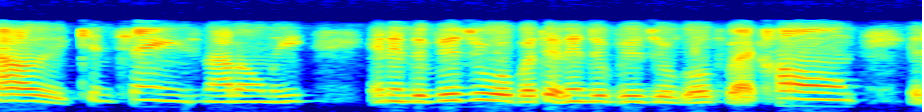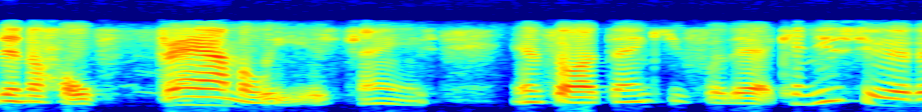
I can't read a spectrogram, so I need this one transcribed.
how it can change not only an individual, but that individual goes back home, and then the whole family is changed. And so I thank you for that. Can you share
